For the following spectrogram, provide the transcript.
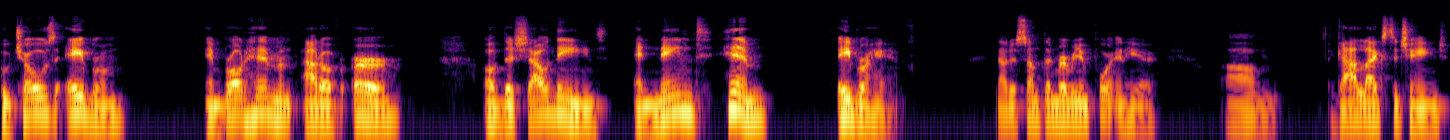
who chose Abram and brought him out of Ur of the Chaldeans and named him Abraham. Now, there's something very important here. Um, God likes to change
